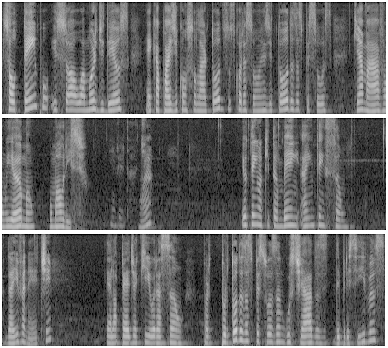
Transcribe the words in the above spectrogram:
só o tempo e só o amor de Deus é capaz de consolar todos os corações de todas as pessoas que amavam e amam o Maurício, É verdade. não é? Eu tenho aqui também a intenção da Ivanete. Ela pede aqui oração por, por todas as pessoas angustiadas e depressivas,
